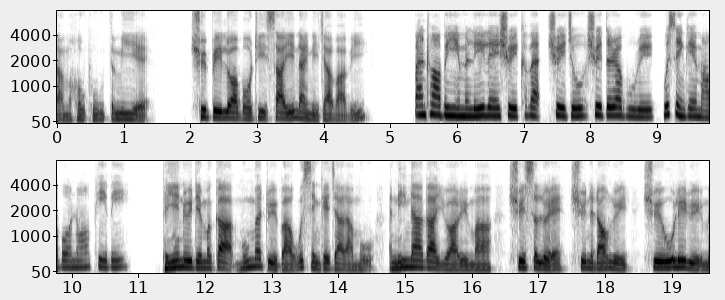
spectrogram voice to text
တာမဟုတ်ဘူးသမီးရဲ့ရွှေပေလွာပေါ်ထိစာရေးနိုင်နေကြပါပြီပန်ထွာဘရင်မလေးလဲရွှေခပတ်ရွှေကြိုးရွှေတရက်ဘူးတွေဝစ်စင်ခဲ့မှာပေါ့နော်ဖေပေ ဘရင်တွေတင်မကမူးမတ်တွေပါဝတ်ဆင်ခဲ့ကြတာမို့အနီးနားကရွာတွေမှာရွှေစလွယ်ရွှေနှောင်းတွေရွှေအိုးလေးတွေမ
